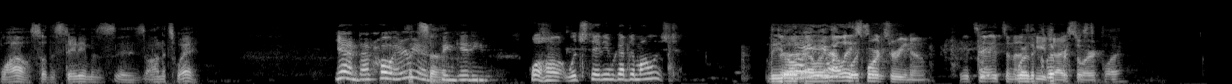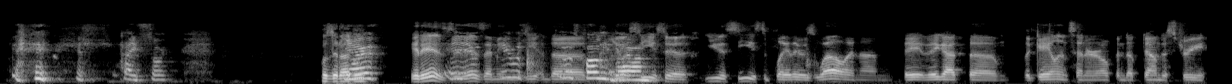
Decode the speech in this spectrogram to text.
Wow. So the stadium is is on its way. Yeah, that whole area That's, has uh, been getting. Well, hold on. Which stadium got demolished? The The old LA, LA Sports, Sports Arena. It's a, it's an, where a the huge Clippers eyesore. play. eyesore. Was it Yeah, ugly? it- It is. It It- is. I mean, the it was falling down. USC used to USC used to play there as well, and um, they they got the the Galen Center opened up down the street.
